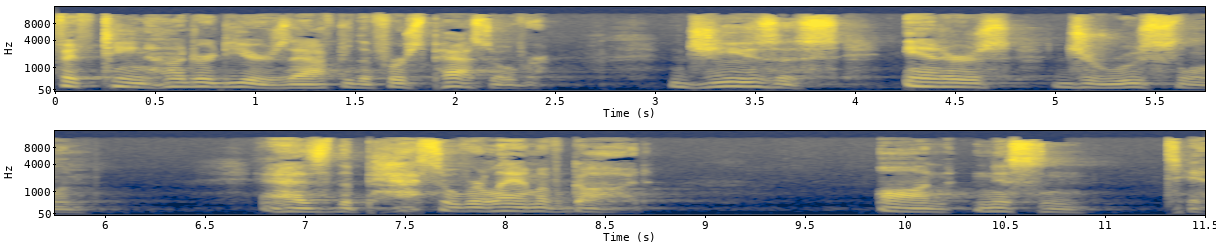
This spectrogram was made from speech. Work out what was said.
1500 years after the first Passover, Jesus enters Jerusalem as the Passover Lamb of God on Nisan 10.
